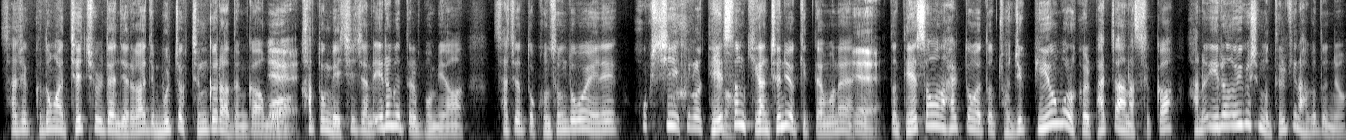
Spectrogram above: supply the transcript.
사실 그동안 제출된 여러 가지 물적 증거라든가 뭐 예. 카톡 메시지나 이런 것들을 보면 사실 또 권성동 의원이 혹시 그렇죠. 대선 기간 전이었기 때문에 예. 어떤 대선 활동 어떤 조직 비용으로 그걸 받지 않았을까 하는 이런 의구심은 들긴 하거든요.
